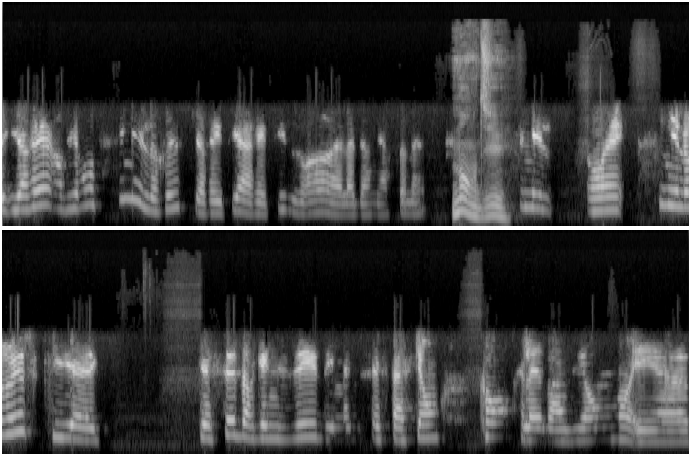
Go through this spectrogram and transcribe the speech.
Il y aurait environ 6 000 Russes qui auraient été arrêtés durant euh, la dernière semaine. Mon Dieu. 6 000, ouais, 6 000 Russes qui, euh, qui essaient d'organiser des manifestations contre l'invasion. Et euh,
